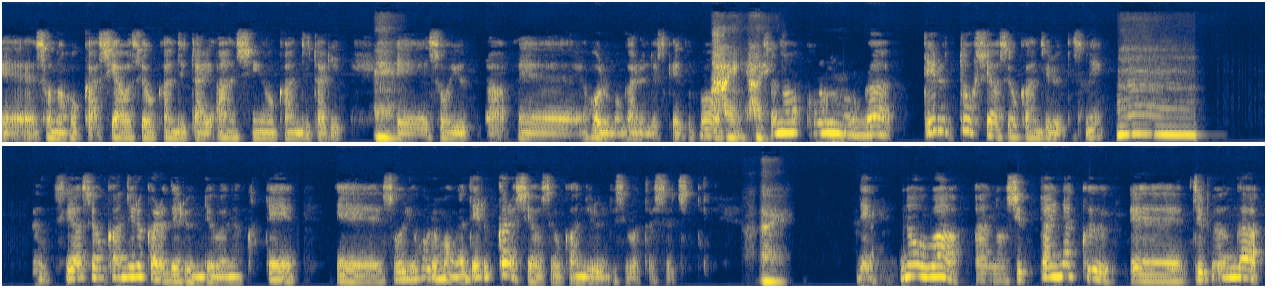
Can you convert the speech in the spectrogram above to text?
えーその他幸せを感じたり安心を感じたり、えええーそういった、えーホルモンがあるんですけれども、はいはい。そのホルモンが出ると幸せを感じるんですね。うーん。うん幸せを感じるから出るんではなくて、えーそういうホルモンが出るから幸せを感じるんですよ、私たちって。はい。で脳はあの失敗なく、えー自分が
